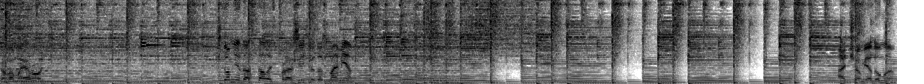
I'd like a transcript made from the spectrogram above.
Какова моя роль? Что мне досталось прожить в этот момент? О чем я думаю?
